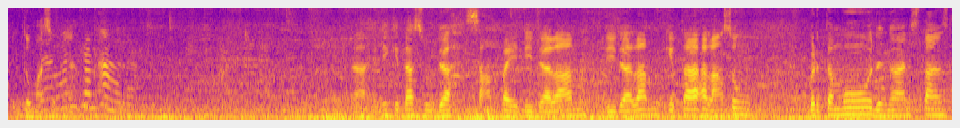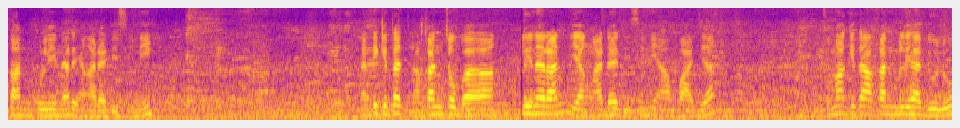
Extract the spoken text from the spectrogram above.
pintu masuknya. Kan nah ini kita sudah sampai di dalam di dalam kita langsung bertemu dengan stand-stand kuliner yang ada di sini. Nanti kita akan coba kulineran yang ada di sini apa aja. Cuma kita akan melihat dulu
